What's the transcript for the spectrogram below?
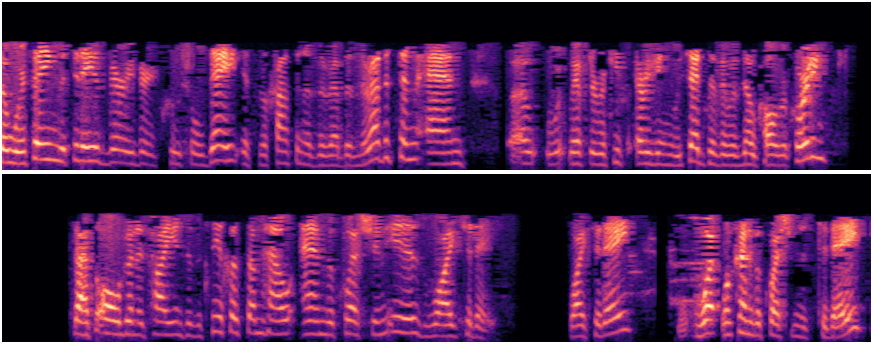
So we're saying that today is very, very crucial day. It's the chassan of the Rebbe and the Rebbetzin, and uh, we have to repeat everything we said because there was no call recording. That's all going to tie into the sikha somehow. And the question is, why today? Why today? What what kind of a question is today?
